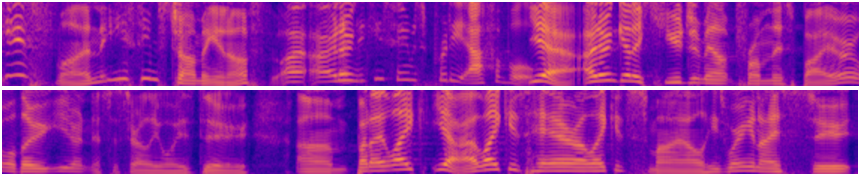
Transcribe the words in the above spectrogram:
he's fun. He seems charming enough. I, I I don't. think he seems pretty affable. Yeah, I don't get a huge amount from this bio, although you don't necessarily always do. Um, but I like, yeah, I like his hair. I like his smile. He's wearing a nice suit.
